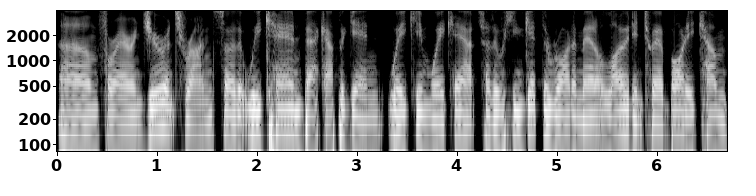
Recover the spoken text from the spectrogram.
um, for our endurance run so that we can back up again week in, week out, so that we can get the right amount of load into our body come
